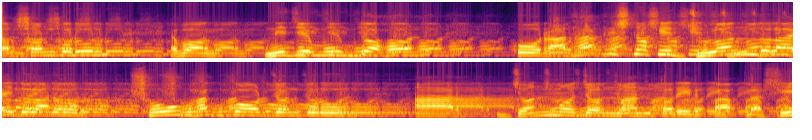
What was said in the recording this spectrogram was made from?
দর্শন করুন এবং নিজে মুগ্ধ হন ও রাধাকৃষ্ণকে ঝুলন দোলায় দোলানোর সৌভাগ্য অর্জন করুন আর জন্ম জন্মান্তরের পাপ রাশি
